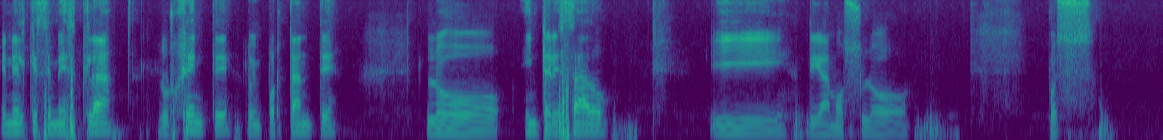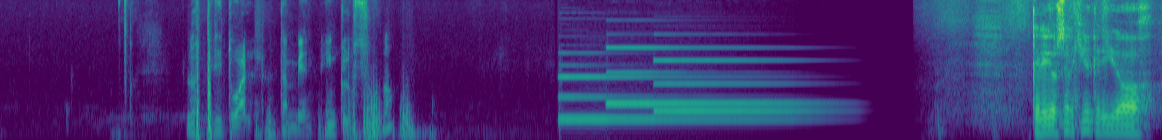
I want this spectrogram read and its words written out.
en el que se mezcla lo urgente, lo importante, lo interesado y digamos lo pues lo espiritual también incluso, ¿no? Querido Sergio, querido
